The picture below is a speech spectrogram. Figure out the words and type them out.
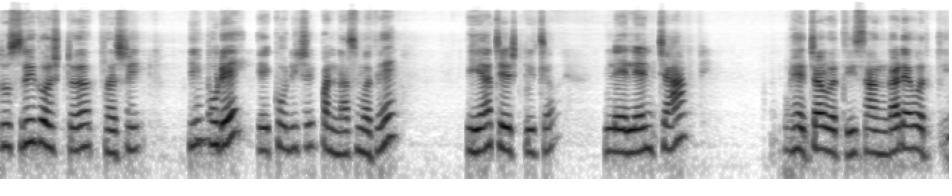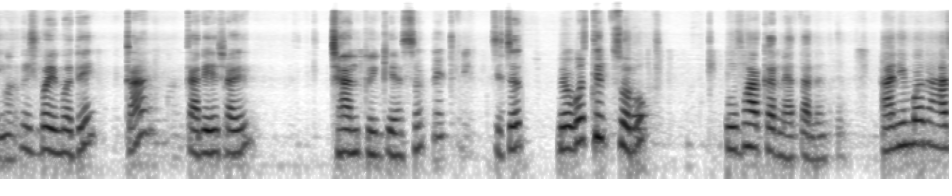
दुसरी गोष्ट अशी ही पुढे एकोणीसशे पन्नासमध्ये याच एस टीचं लेल्यांच्या ह्याच्यावरती सांगाड्यावरती मुंबईमध्ये का कार्यशाळेत छानपैकी असं तिचं व्यवस्थित स्वरूप उभा करण्यात आलं. आणि मग आज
